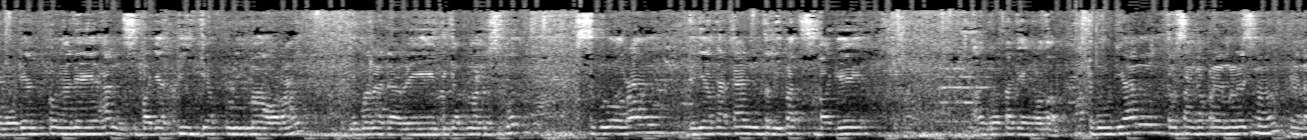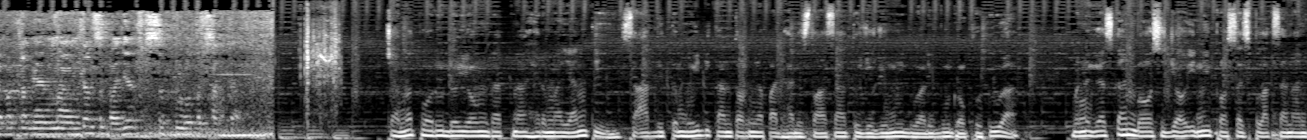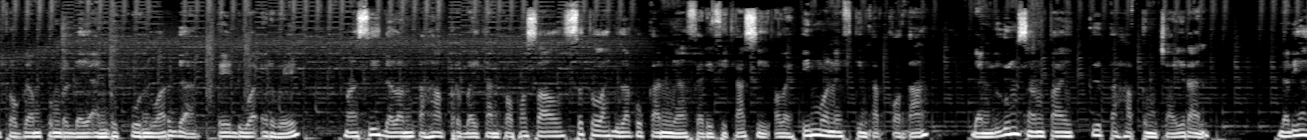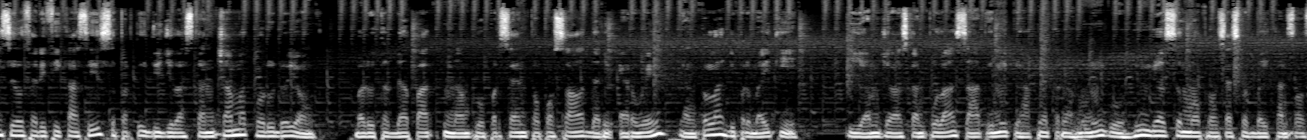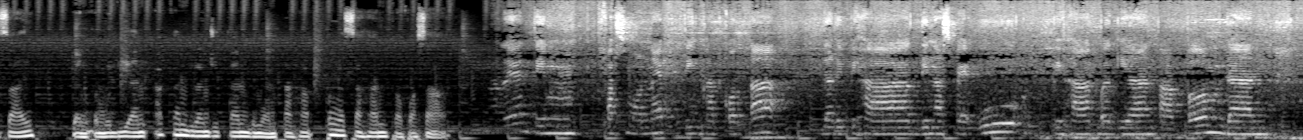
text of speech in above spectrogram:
kemudian penganiayaan sebanyak 35 orang, di mana dari 35 tersebut 10 orang dinyatakan terlibat sebagai anggota geng motor. Kemudian tersangka premanisme yang dapat kami amankan sebanyak 10 tersangka. Camat Warudoyong Ratna Hermayanti saat ditemui di kantornya pada hari Selasa 7 Juni 2022 menegaskan bahwa sejauh ini proses pelaksanaan program pemberdayaan dukun warga P2RW masih dalam tahap perbaikan proposal setelah dilakukannya verifikasi oleh tim Monef tingkat kota dan belum sampai ke tahap pencairan. Dari hasil verifikasi seperti dijelaskan Camat Warudoyong, baru terdapat 60% proposal dari RW yang telah diperbaiki. Ia menjelaskan pula saat ini pihaknya tengah menunggu hingga semua proses perbaikan selesai dan kemudian akan dilanjutkan dengan tahap pengesahan proposal. Tim Fasmonep tingkat kota dari pihak Dinas PU, pihak bagian Tapem dan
